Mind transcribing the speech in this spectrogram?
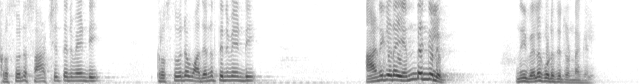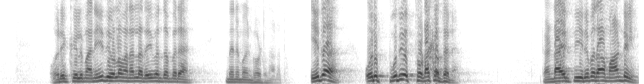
ക്രിസ്തുവിന്റെ സാക്ഷ്യത്തിന് വേണ്ടി ക്രിസ്തുവിന്റെ വചനത്തിന് വേണ്ടി അണികട എന്തെങ്കിലും നീ വില കൊടുത്തിട്ടുണ്ടെങ്കിൽ ഒരിക്കലും അനീതിയുള്ളവനല്ല ദൈവം തമ്പരാൻ നിന്നെ മുൻപോട്ട് നടത്തും. ഇത് ഒരു പുതിയ തുടക്കത്തിന് രണ്ടായിരത്തി ഇരുപതാം ആണ്ടിൽ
